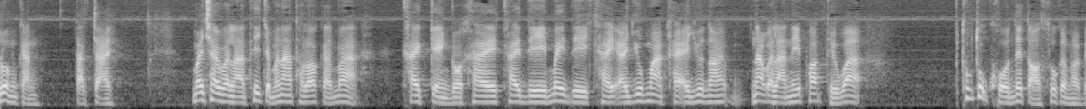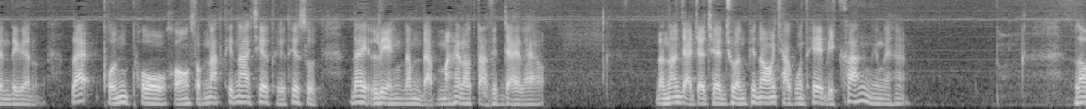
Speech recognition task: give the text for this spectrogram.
ร่วมกันตัดใจ ไม่ใช่เวลาที่จะมานั่งทะเลาะกันว่า ใครเก่งกว่าใคร ใครดีไม่ดีใครอายุมากใครอายุน้อยณเวลานี้เพราะถือว่าทุกๆ คนได้ต่อสู้กันมาเป็นเดือน และผลโพของสำนักที่น่าเชื่อถือที่สุด ได้เรียงลำดับมาให้เราตัดสินใจแล้ว ดังนั้นอยากจะเชิญชวนพี่น้องชาวกรุงเทพอีกครั้งหนึ่งนะฮะเรา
